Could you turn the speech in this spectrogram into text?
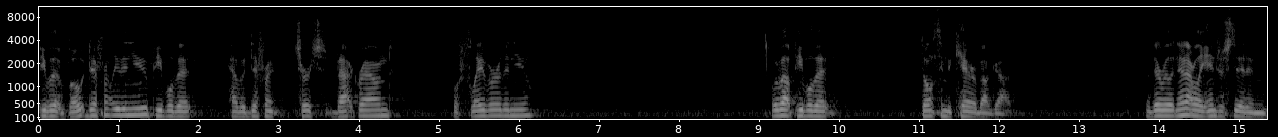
People that vote differently than you? People that have a different church background or flavor than you? What about people that don't seem to care about God? They're, really, they're not really interested in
